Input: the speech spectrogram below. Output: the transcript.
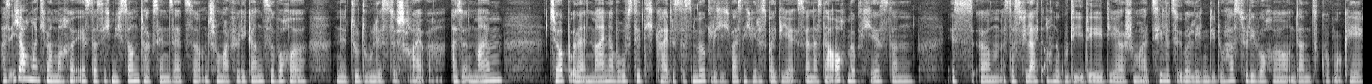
Was ich auch manchmal mache, ist, dass ich mich sonntags hinsetze und schon mal für die ganze Woche eine To-Do-Liste schreibe. Also in meinem Job oder in meiner Berufstätigkeit ist das möglich. Ich weiß nicht, wie das bei dir ist. Wenn das da auch möglich ist, dann ist, ähm, ist das vielleicht auch eine gute Idee, dir schon mal Ziele zu überlegen, die du hast für die Woche und dann zu gucken, okay,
